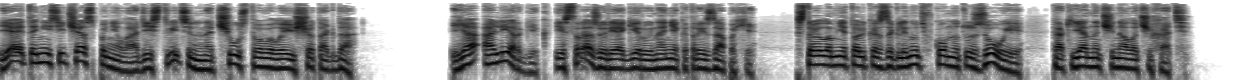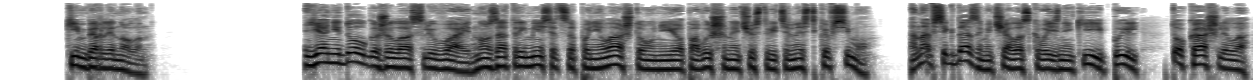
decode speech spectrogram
Я это не сейчас поняла, а действительно чувствовала еще тогда. Я аллергик и сразу реагирую на некоторые запахи – Стоило мне только заглянуть в комнату Зоуи, как я начинала чихать. Кимберли Нолан. Я недолго жила с Лювай, но за три месяца поняла, что у нее повышенная чувствительность ко всему. Она всегда замечала сквозняки и пыль, то кашляла,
